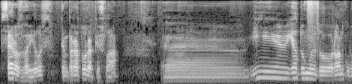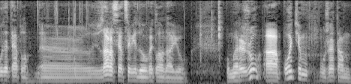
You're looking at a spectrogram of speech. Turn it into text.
все розгорілось, температура пішла. Е, і я думаю, до ранку буде тепло. Е, зараз я це відео викладаю у мережу, а потім уже там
